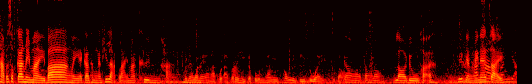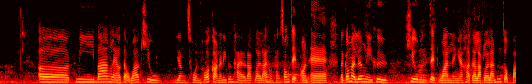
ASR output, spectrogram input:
หาประสบการณ์ใหม่ ๆ บ้างอะไรเงี้ยการทำงานที่หลากหลายมากขึ้นค่ะ แสดงว่าในอนาคตอาจจะได้เห็นการ์ตูนทางช่องอื่น ๆด้วยหรือเปล่าก็ต้องรอรอดูค่ะ ยังไม่แน่ใจ เอ่อมีบ้างแล้วแต่ว่าคิวยังชน เพราะว่าก่อนหน้านี้ตุนถ่ายรักร้อยล้านของทางช่อง7 on air แล้วก็มาเรื่องนี้คือคิวมัน 7 วันอะไรเงี้ยค่ะ แต่รักร้อยล้านเพิ่งจบไป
